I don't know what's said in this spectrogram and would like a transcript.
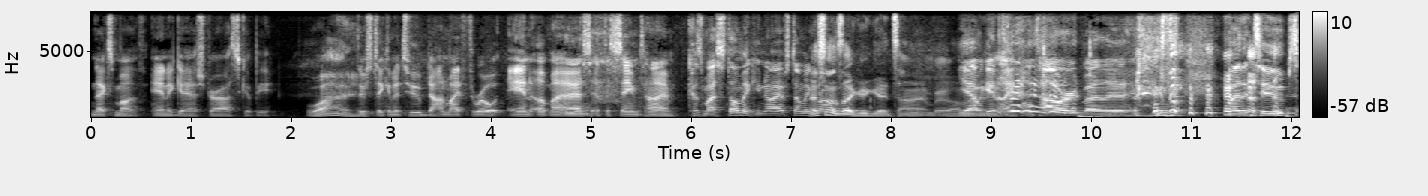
next month and a gastroscopy. Why? They're sticking a tube down my throat and up my ass at the same time. Cause my stomach, you know, I have stomach. That sounds like a good time, bro. Yeah, I'm getting Eiffel Towered by the by the tubes.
